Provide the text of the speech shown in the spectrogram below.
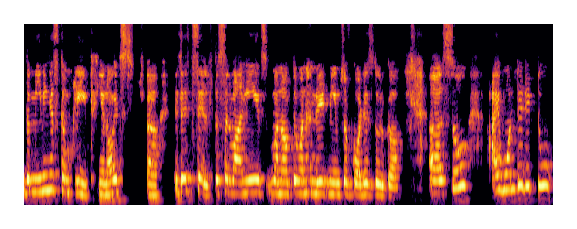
the meaning is complete. You know, it's uh, it's itself. The Sarvani is one of the 100 names of Goddess Durga. Uh, so I wanted it to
